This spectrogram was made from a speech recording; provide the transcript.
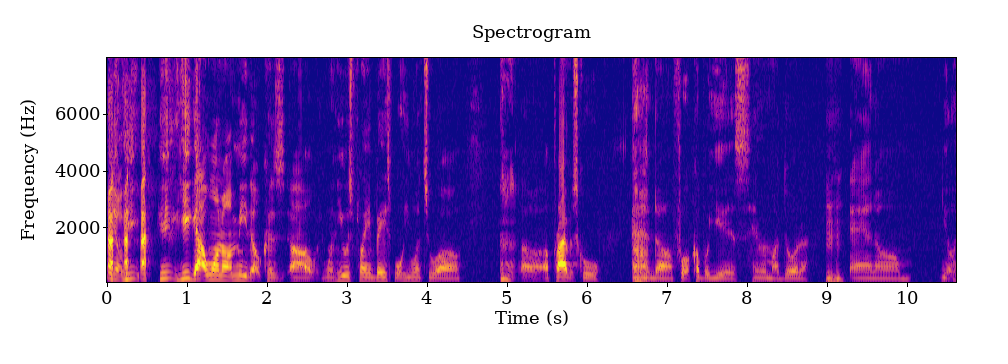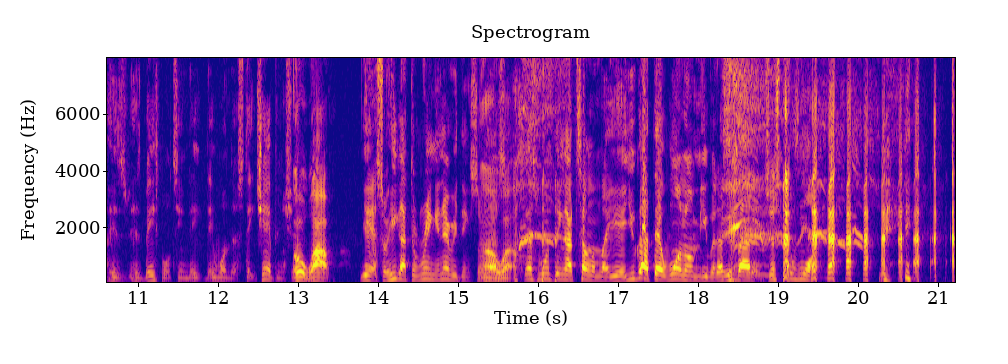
You know, he he, he got one on me though because uh, when he was playing baseball, he went to a a, a private school Uh-huh. and uh, for a couple years, him and my daughter, Mm-hmm. and um, you know his his baseball team they they won the state championship. Oh wow. Yeah, so he got the ring and everything. So Oh, that's, wow. that's one thing I tell him. Like, yeah, you got that one on me, but that's about it. Just the one.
